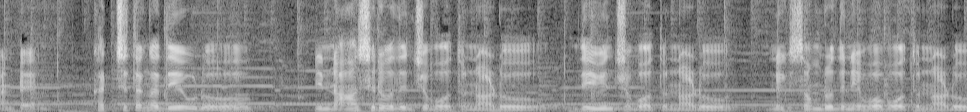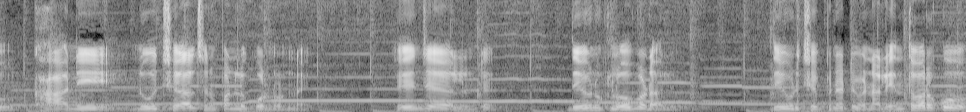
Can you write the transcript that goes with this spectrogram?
అంటే ఖచ్చితంగా దేవుడు నిన్ను ఆశీర్వదించబోతున్నాడు దీవించబోతున్నాడు నీకు సమృద్ధిని ఇవ్వబోతున్నాడు. కానీ నువ్వు చేయాల్సిన పనులు కొన్ని ఉన్నాయి. ఏం చేయాలంటే దేవునికి లోబడాలి. దేవుడు చెప్పినట్టు వినాలి. ఇంతవరకు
